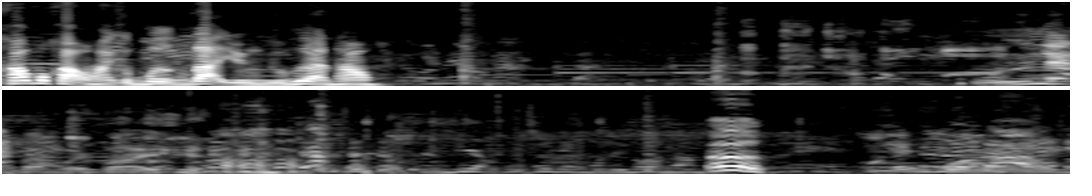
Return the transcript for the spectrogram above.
เขาบ่เข้าให้ก็เบิ่งได้อยู่อยู่เฮือนเฮาเนี่ยไวไฟเออพวกเราส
